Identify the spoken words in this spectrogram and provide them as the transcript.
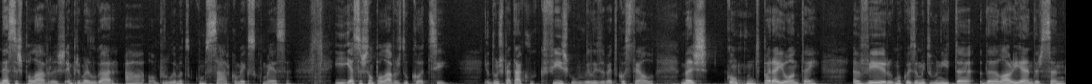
nessas palavras. Em primeiro lugar, há o problema de começar, como é que se começa. E essas são palavras do Coetzee, de um espetáculo que fiz com o Elizabeth Costello, mas com que me deparei ontem a ver uma coisa muito bonita da Laurie Anderson,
